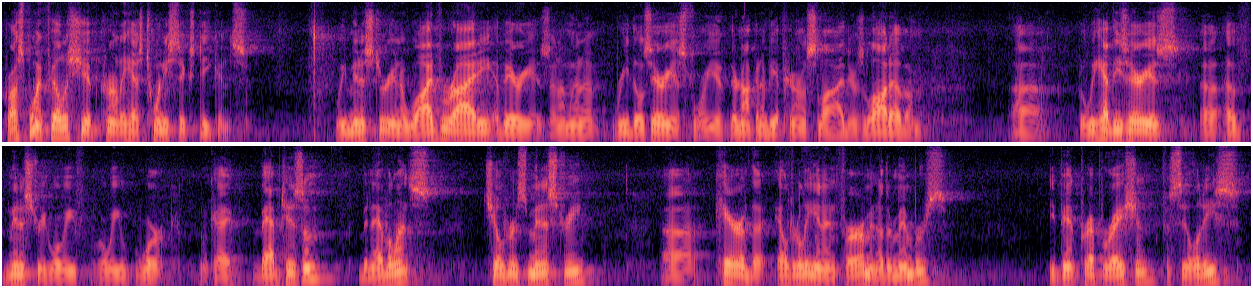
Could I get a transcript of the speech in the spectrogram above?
Crosspoint Fellowship currently has 26 deacons. We minister in a wide variety of areas, and I'm going to read those areas for you. They're not going to be up here on a slide, there's a lot of them. Uh, but we have these areas uh, of ministry where we, where we work, okay? Baptism, benevolence, children's ministry, uh, care of the elderly and infirm and other members, event preparation, facilities,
